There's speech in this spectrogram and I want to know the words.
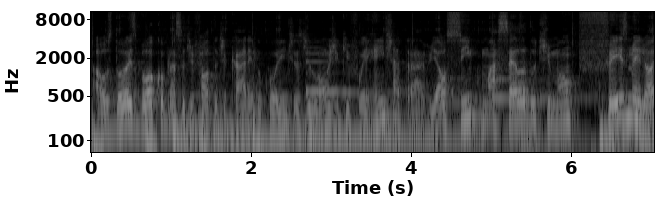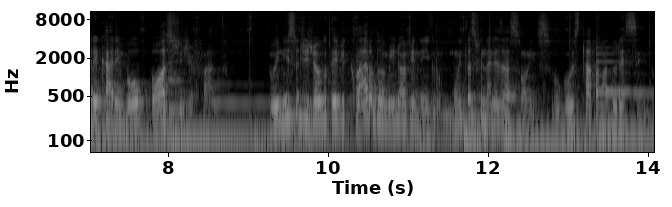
Aos dois, boa cobrança de falta de Karen do Corinthians de longe, que foi rente à trave. E aos cinco, Marcela do Timão fez melhor e carimbou o poste de fato. O início de jogo teve claro domínio alvinegro, muitas finalizações, o gol estava amadurecendo.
